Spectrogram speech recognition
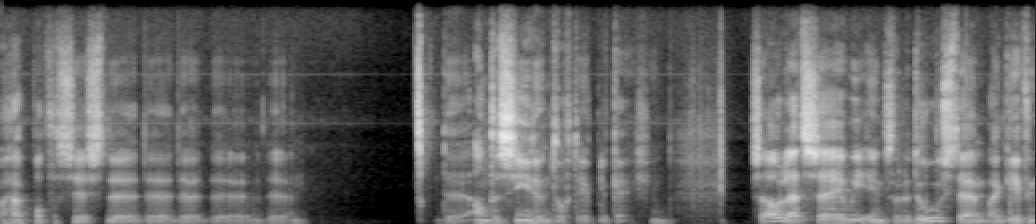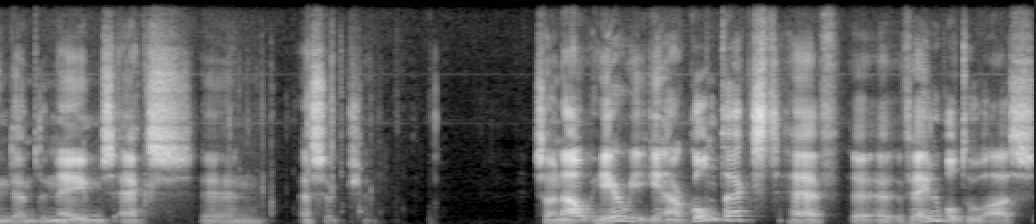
hypothesis, the the the the the, the antecedent of the implication. So let's say we introduce them by giving them the names x and assumption. So now here we in our context have uh, available to us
